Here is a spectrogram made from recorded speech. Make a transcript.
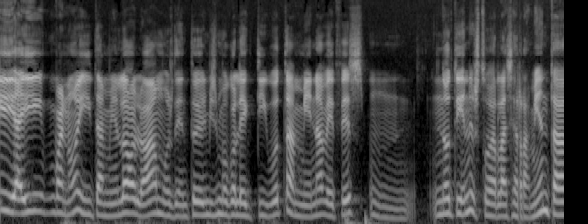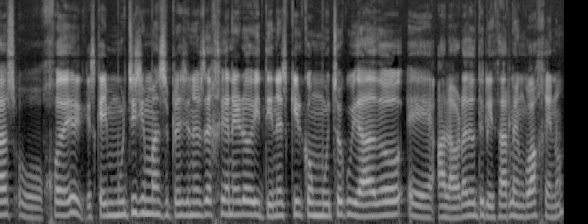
Y ahí, bueno, y también lo hablábamos, dentro del mismo colectivo también a veces mm, no tienes todas las herramientas o, joder, es que hay muchísimas expresiones de género y tienes que ir con mucho cuidado eh, a la hora de utilizar lenguaje, ¿no?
